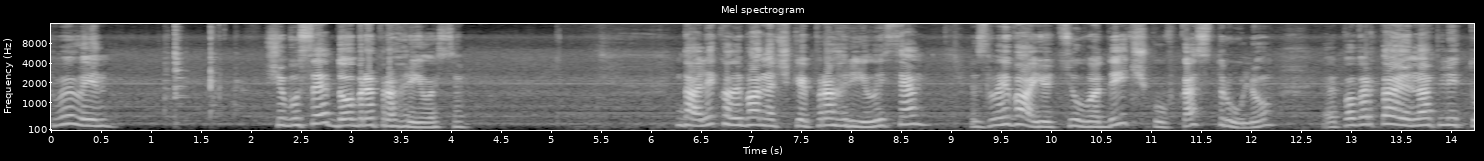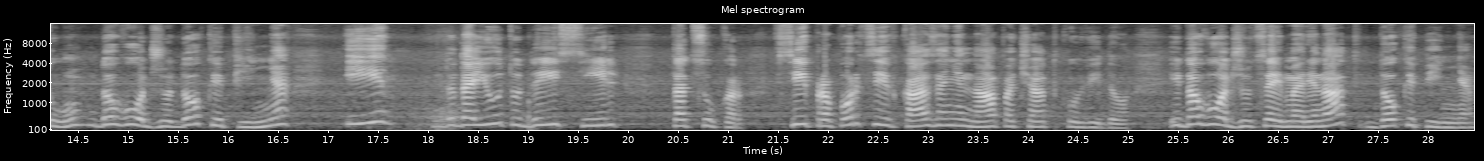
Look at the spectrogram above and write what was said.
хвилин, щоб усе добре прогрілося. Далі, коли баночки прогрілися, зливаю цю водичку в каструлю, е, повертаю на плиту, доводжу до кипіння і додаю туди сіль та цукор. Всі пропорції вказані на початку відео. І доводжу цей маринад до кипіння.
